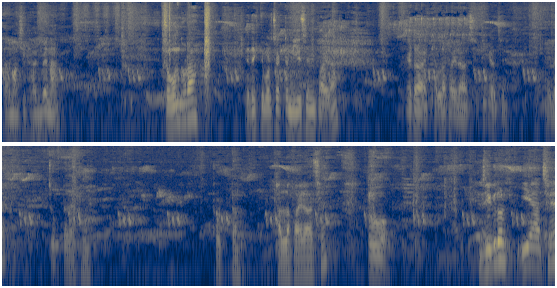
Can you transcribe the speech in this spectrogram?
আর মাছি থাকবে না। তো বন্ধুরা, এ দেখতে পাচ্ছ একটা নিয়েছি আমি পায়রা। এটা খেলনা পায়রা আছে, ঠিক আছে? এই দেখো, চোখটা দেখো। ঠোঁটটা, খাল্লা পায়রা আছে। তো যেগুলোর ইয়ে আছে,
